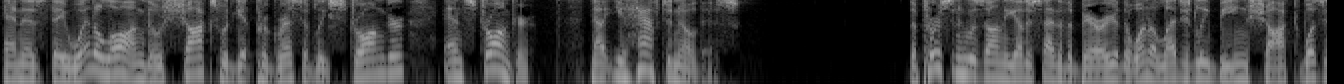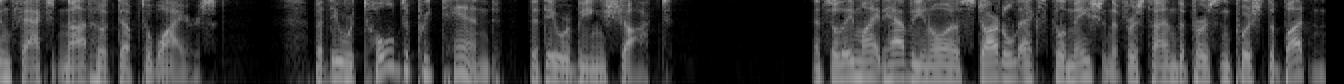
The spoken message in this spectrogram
And as they went along, those shocks would get progressively stronger and stronger. Now, you have to know this. The person who was on the other side of the barrier, the one allegedly being shocked, was in fact not hooked up to wires. But they were told to pretend that they were being shocked. And so they might have, you know, a startled exclamation the first time the person pushed the button.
